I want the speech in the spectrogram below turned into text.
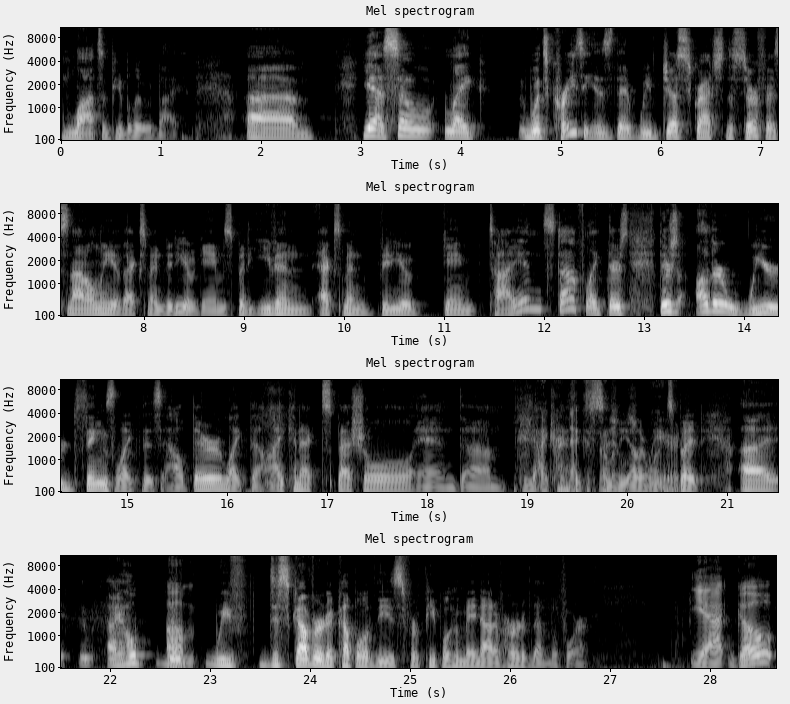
lots of people that would buy it. Um, yeah. So, like, what's crazy is that we've just scratched the surface not only of X Men video games, but even X Men video game tie-in stuff. Like, there's there's other weird things like this out there, like the iConnect special, and um, The trying to think of some of the other ones. But uh, I hope Um, we've discovered a couple of these for people who may not have heard of them before. yeah, go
